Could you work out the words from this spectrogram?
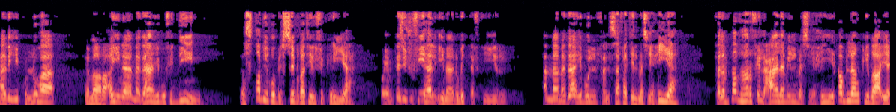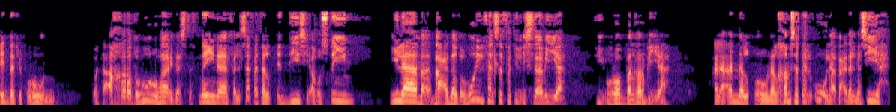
هذه كلها كما رأينا مذاهب في الدين تصطبغ بالصبغة الفكرية ويمتزج فيها الإيمان بالتفكير. أما مذاهب الفلسفة المسيحية فلم تظهر في العالم المسيحي قبل انقضاء عدة قرون وتأخر ظهورها إذا استثنينا فلسفة القديس أغسطين إلى ما بعد ظهور الفلسفة الإسلامية في أوروبا الغربية على أن القرون الخمسة الأولى بعد المسيح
